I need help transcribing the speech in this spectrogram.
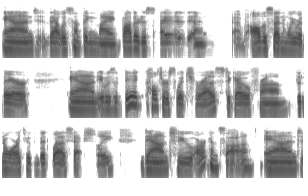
And that was something my father decided, and um, all of a sudden we were there. And it was a big culture switch for us to go from the North or the Midwest, actually, down to Arkansas. And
